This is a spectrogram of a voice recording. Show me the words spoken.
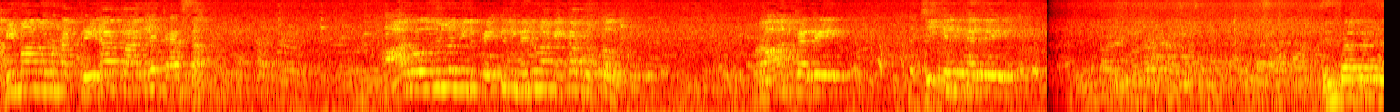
అభిమానం ఉన్న క్రీడాకారులే చేస్తారు. ఆ రోజుల్లో మీరు పెట్టిన మెను నాకు ఇంకా గుర్తుంది. Prawn curry chicken curry. Important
